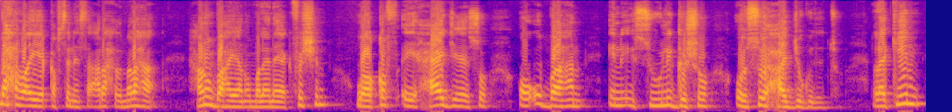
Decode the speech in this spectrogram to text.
Dhexda ayay qabsanaysaa araxda malaha xanuun baa hayaan u malaynaya fashion. Waa qof ay xaaji hayso oo u baahan inay suuli gasho oo soo xaajo gudato. Laakiin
